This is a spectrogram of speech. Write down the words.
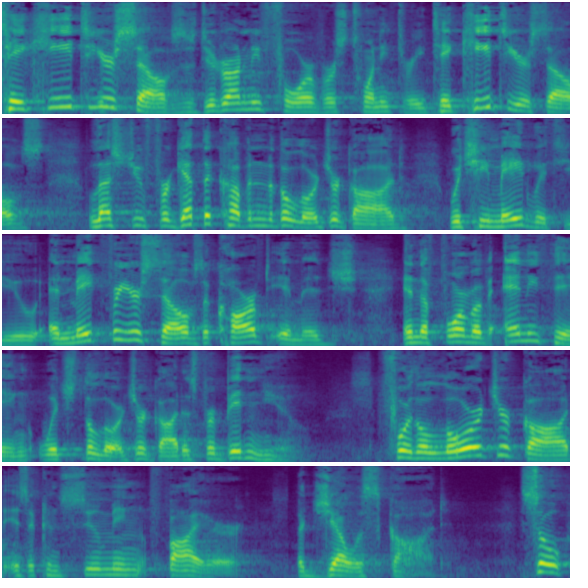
Take heed to yourselves, this is Deuteronomy 4, verse 23. Take heed to yourselves, lest you forget the covenant of the Lord your God, which he made with you, and make for yourselves a carved image in the form of anything which the Lord your God has forbidden you. For the Lord your God is a consuming fire, a jealous God. So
